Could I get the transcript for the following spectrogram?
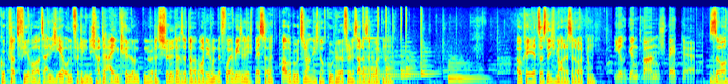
Gut, Platz 4 war jetzt eigentlich eher unverdient. Ich hatte einen Kill und nur das Schild, also da war die Runde vorher wesentlich besser. Aber gut, solange ich noch gut würfel, ist alles in Ordnung. Okay, jetzt ist nicht mehr alles in Ordnung. Irgendwann später. So.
